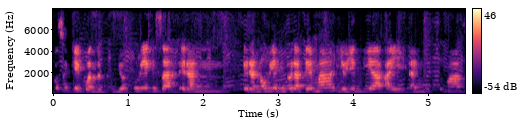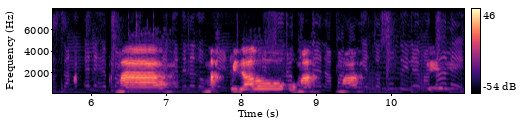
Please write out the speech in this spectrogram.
cosas que cuando yo estudié quizás eran eran obvias y no era tema y hoy en día hay, hay mucho más más más cuidado o más más eh,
